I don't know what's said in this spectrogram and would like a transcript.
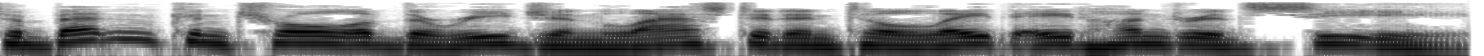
Tibetan control of the region lasted until late 800s CE.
